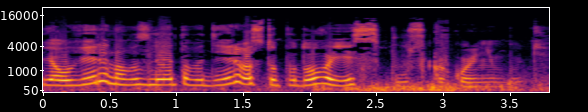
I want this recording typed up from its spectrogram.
Я уверена, возле этого дерева стопудово есть спуск какой-нибудь.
